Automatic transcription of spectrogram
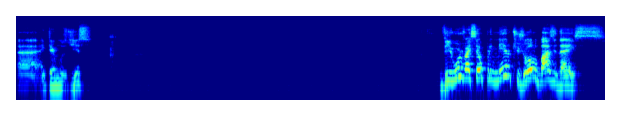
É, em termos disso. Viur vai ser o primeiro tijolo base 10.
